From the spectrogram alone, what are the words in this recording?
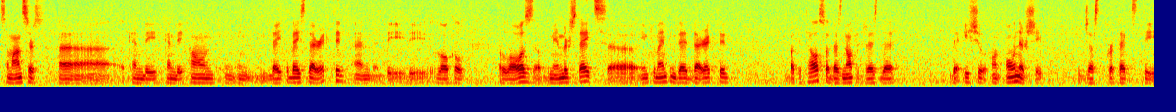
some answers uh, can be can be found in, in database directive and the the local laws of the member states uh, implementing the directive, but it also does not address the, the issue on ownership. It just protects the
